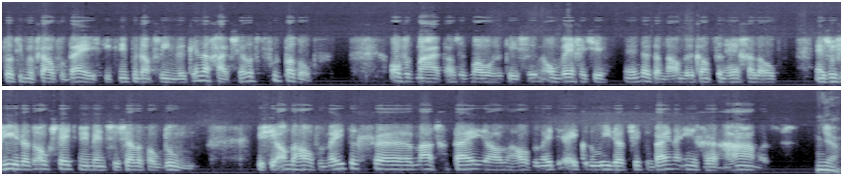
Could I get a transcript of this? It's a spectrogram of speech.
tot die mevrouw voorbij is. Die knipt me dan vriendelijk en dan ga ik zelf het voetpad op. Of ik maak, als het mogelijk is, een omweggetje. Hè, dat ik aan de andere kant van de heg ga lopen. En zo zie je dat ook steeds meer mensen zelf ook doen. Dus die anderhalve meter uh, maatschappij, anderhalve meter economie, dat zit er bijna in gehamerd. Ja,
